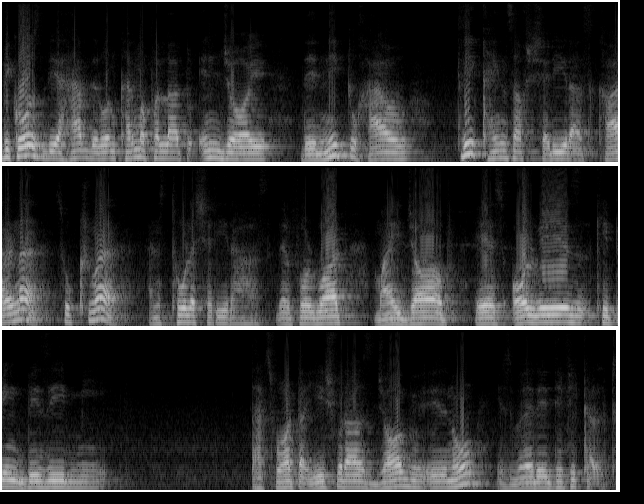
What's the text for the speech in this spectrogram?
because they have their own karma phala to enjoy. They need to have three kinds of shariras karana, sukshma, and sthula shariras. Therefore, what? My job is always keeping busy me. That's what a Ishvara's job, you know, is very difficult.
